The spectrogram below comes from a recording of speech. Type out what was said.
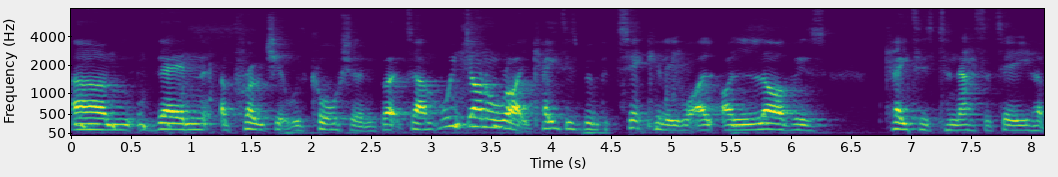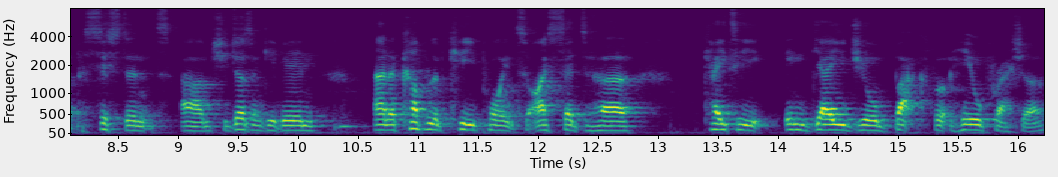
um, then approach it with caution. But um, we've done all right. Katie's been particularly what I, I love is Katie's tenacity, her persistence. Um, she doesn't give in. And a couple of key points I said to her, Katie, engage your back foot heel pressure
